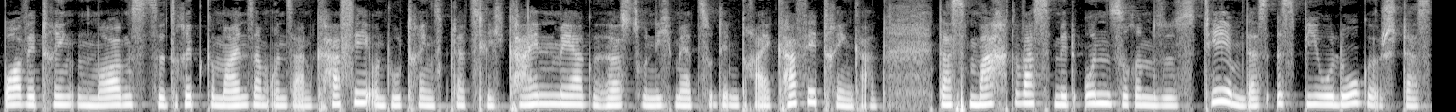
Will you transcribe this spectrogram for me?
boah, wir trinken morgens zu dritt gemeinsam unseren Kaffee und du trinkst plötzlich keinen mehr, gehörst du nicht mehr zu den drei Kaffeetrinkern. Das macht was mit unserem System. Das ist biologisch. Das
